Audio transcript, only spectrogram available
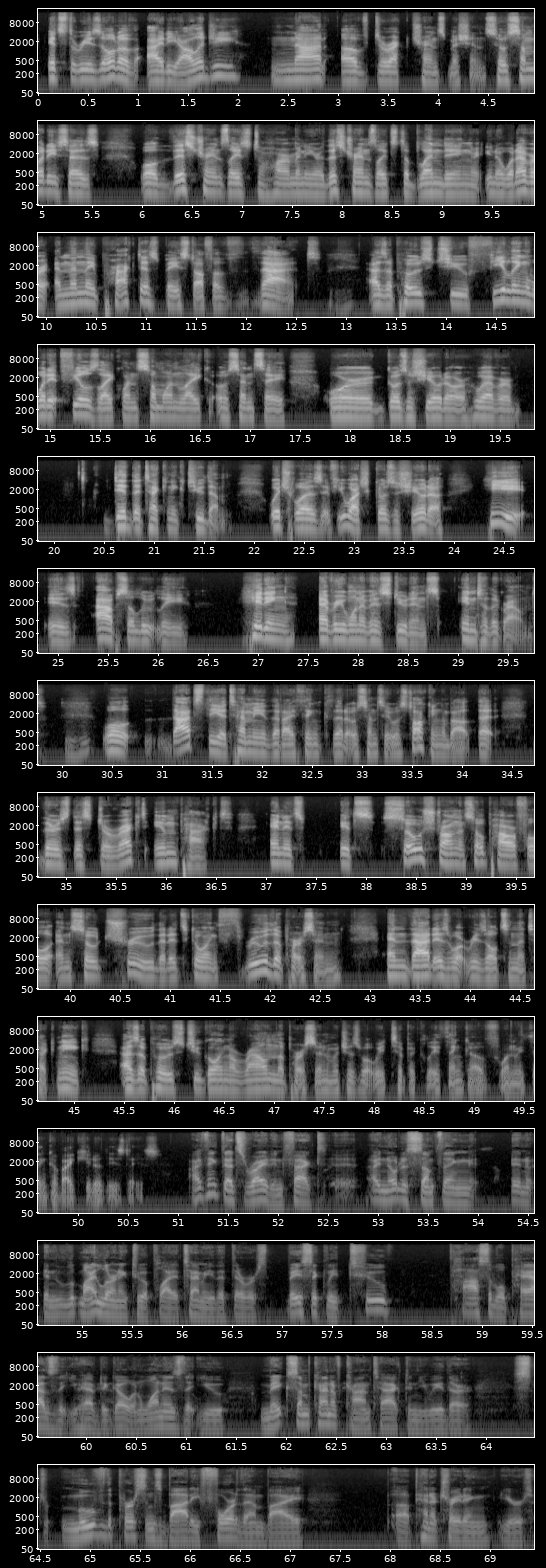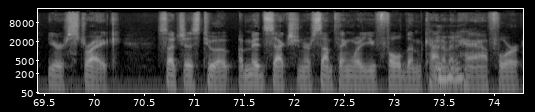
it's the result of ideology not of direct transmission. So somebody says, well, this translates to harmony or this translates to blending or, you know, whatever. And then they practice based off of that mm-hmm. as opposed to feeling what it feels like when someone like Osensei or Gozo Shioda or whoever did the technique to them, which was if you watch Gozo Shioda, he is absolutely hitting every one of his students into the ground. Mm-hmm. Well, that's the atemi that I think that Osensei was talking about. That there's this direct impact, and it's it's so strong and so powerful and so true that it's going through the person and that is what results in the technique as opposed to going around the person which is what we typically think of when we think of aikido these days i think that's right in fact i noticed something in, in my learning to apply atemi that there were basically two possible paths that you have to go and one is that you make some kind of contact and you either st- move the person's body for them by uh, penetrating your your strike, such as to a, a, midsection or something where you fold them kind mm-hmm. of in mm-hmm. half, or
